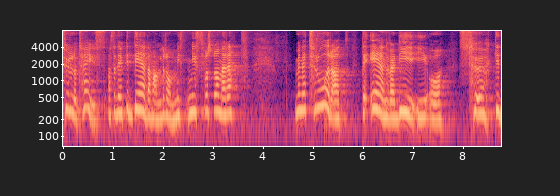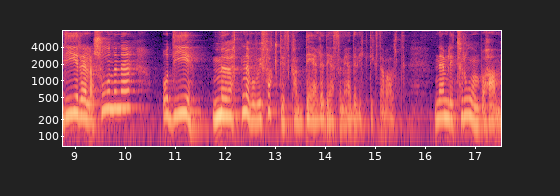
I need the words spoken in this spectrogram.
tull og tøys. Altså, det er jo ikke det det handler om. Mis, misforstå meg rett. Men jeg tror at det er en verdi i å søke de relasjonene og de møtene hvor vi faktisk kan dele det som er det viktigste av alt. Nemlig troen på Han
